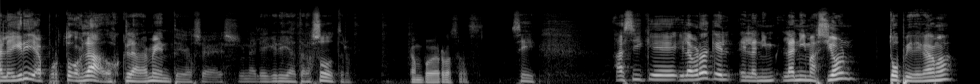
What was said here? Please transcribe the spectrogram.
alegría por todos lados, claramente. O sea, es una alegría tras otro. Campo de rosas. Sí. Así que, y la verdad que el- el anim- la animación, tope de gama,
